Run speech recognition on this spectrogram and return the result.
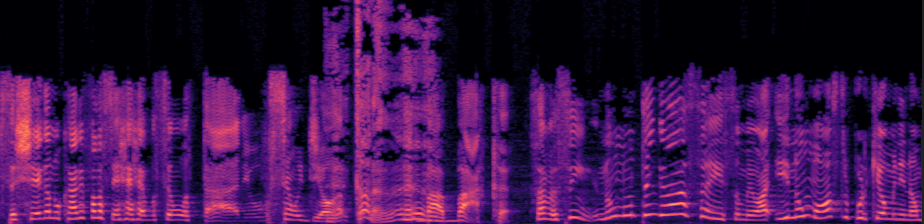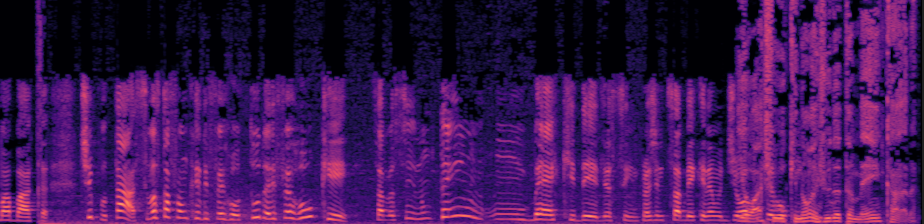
Você chega no cara e fala assim, é, você é um otário, você é um idiota, É, cara, é. babaca. Sabe assim? Não, não tem graça isso, meu. Ah, E não mostra o porquê o meninão babaca. Tipo, tá, se você tá falando que ele ferrou tudo, ele ferrou o quê? Sabe assim? Não tem um, um back dele, assim, pra gente saber que ele é um idiota. eu acho o que não ajuda também, cara.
